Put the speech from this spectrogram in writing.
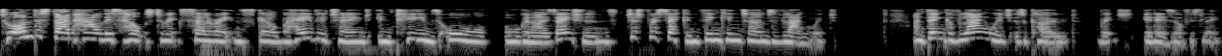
to understand how this helps to accelerate and scale behavior change in teams or organizations, just for a second, think in terms of language and think of language as a code, which it is obviously.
